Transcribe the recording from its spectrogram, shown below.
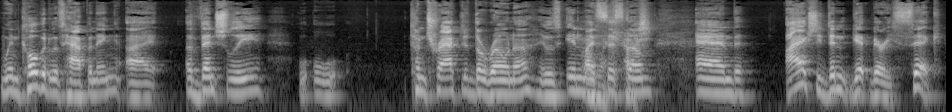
when COVID was happening, I eventually w- w- contracted the Rona. It was in my, oh my system, gosh. and I actually didn't get very sick.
